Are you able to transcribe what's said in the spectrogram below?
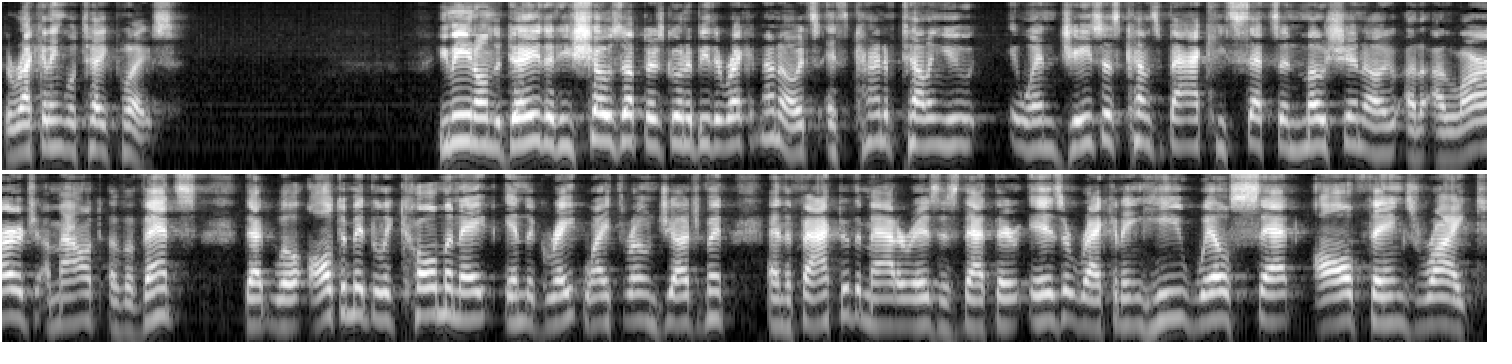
The reckoning will take place. You mean on the day that he shows up, there's going to be the reckoning? No, no, it's, it's kind of telling you when Jesus comes back, he sets in motion a, a, a, large amount of events that will ultimately culminate in the great white throne judgment. And the fact of the matter is, is that there is a reckoning. He will set all things right.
